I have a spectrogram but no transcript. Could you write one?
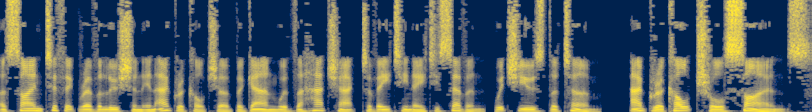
a scientific revolution in agriculture began with the Hatch Act of 1887, which used the term agricultural science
